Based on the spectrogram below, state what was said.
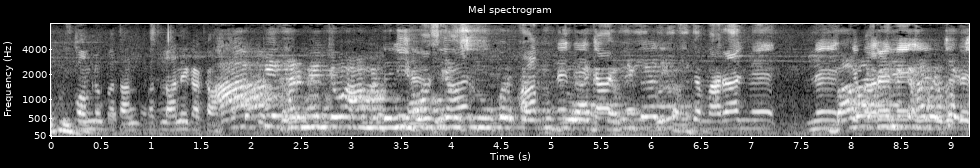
उसको हम लोग बतलाने का काम आपके घर में जो आमदनी है उसके ऊपर आपने देखा गुरु जी के महाराज में के बारे में तो हैं।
